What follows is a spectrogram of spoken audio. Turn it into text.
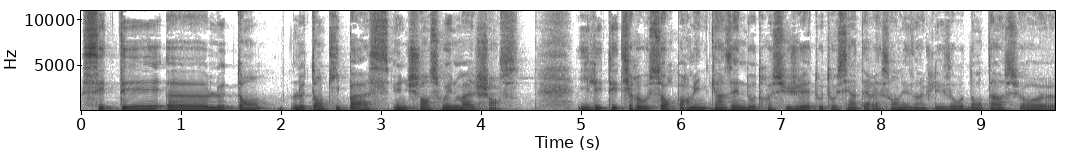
c'était euh, le temps, le temps qui passe, une chance ou une malchance. Il était tiré au sort parmi une quinzaine d'autres sujets, tout aussi intéressants les uns que les autres, dont un sur, euh,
